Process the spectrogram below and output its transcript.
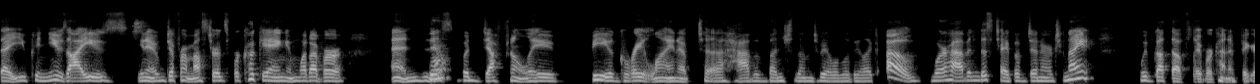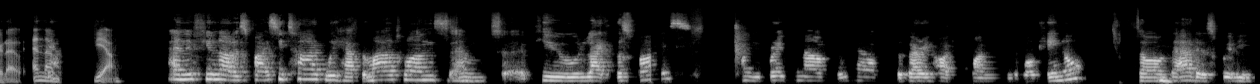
that you can use. I use, you know, different mustards for cooking and whatever. And this yeah. would definitely be a great lineup to have a bunch of them to be able to be like, oh, we're having this type of dinner tonight. We've got that flavor kind of figured out. And then, yeah. yeah. And if you're not a spicy type, we have the mild ones. And if you like the spice, are you brave enough? We have the very hot one, the volcano. So hmm. that is really.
